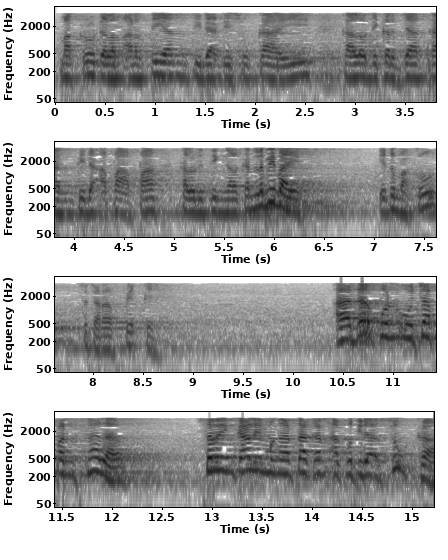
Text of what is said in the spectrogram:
Makruh dalam artian tidak disukai, kalau dikerjakan tidak apa-apa, kalau ditinggalkan lebih baik. Itu makruh secara fikih. Adapun ucapan salaf sering kali mengatakan aku tidak suka,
